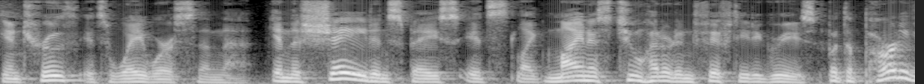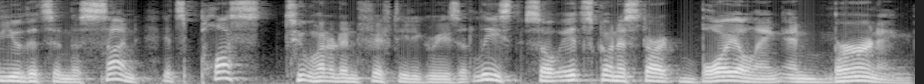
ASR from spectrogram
In truth, it's way worse than that. In the shade in space, it's like minus 250 degrees. But the part of you that's in the sun, it's plus 250 degrees at least. So it's going to start boiling and burning.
